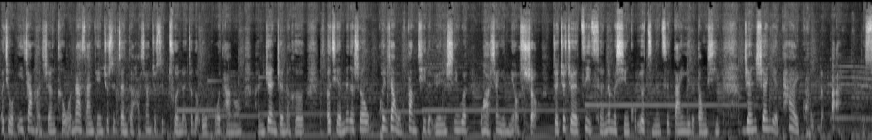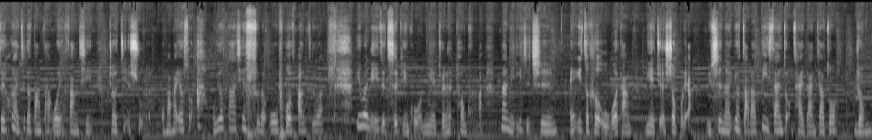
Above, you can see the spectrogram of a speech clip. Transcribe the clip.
而且我印象很深刻，我那三天就是真的好像就是吞了这个五婆汤哦，很认真的喝。而且那个时候会让我放弃的原因，是因为我好像也没有瘦，对，就觉得自己吃的那么辛苦，又只能吃单一的东西，人生也太苦了吧。所以后来这个方法我也放弃，就结束了。我妈妈又说啊，我又发现除了巫婆汤之外，因为你一直吃苹果，你也觉得很痛苦嘛。那你一直吃，哎，一直喝巫婆汤，你也觉得受不了。于是呢，又找到第三种菜单，叫做容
